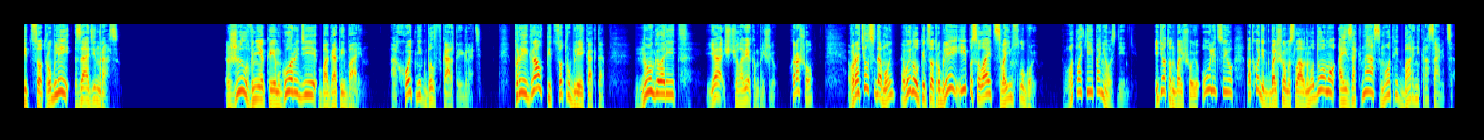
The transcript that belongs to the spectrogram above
500 рублей за один раз. Жил в некоем городе богатый барин. Охотник был в карты играть. Проиграл 500 рублей как-то. Ну, говорит, я с человеком пришлю. Хорошо. Воротился домой, вынул 500 рублей и посылает своим слугой. Вот лакей понес деньги. Идет он большую улицею, подходит к большому славному дому, а из окна смотрит барыня-красавица.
